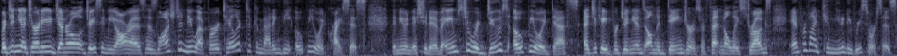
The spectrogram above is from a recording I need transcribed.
Virginia Attorney General Jason Miyares has launched a new effort tailored to combating the opioid crisis. The new initiative aims to reduce opioid deaths, educate Virginians on the dangers of fentanyl-laced drugs, and provide community resources.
